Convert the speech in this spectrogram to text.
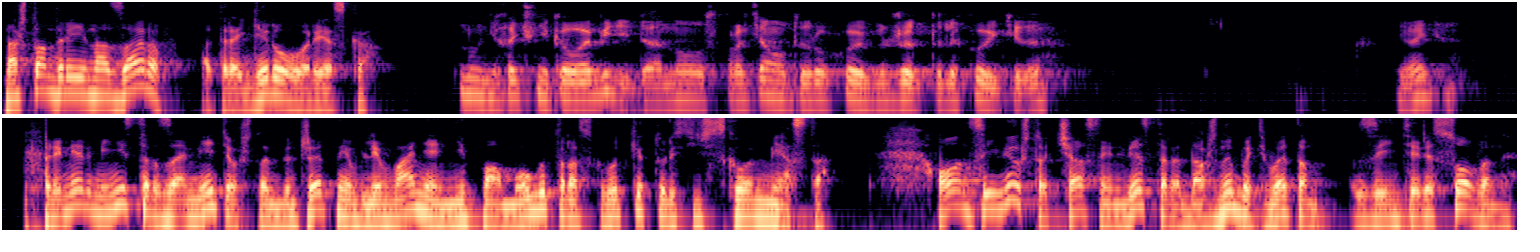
на что Андрей Назаров отреагировал резко. Ну, не хочу никого обидеть, да, но с протянутой рукой в бюджет-то легко идти, да? Понимаете? Премьер-министр заметил, что бюджетные вливания не помогут раскрутке туристического места. Он заявил, что частные инвесторы должны быть в этом заинтересованы.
